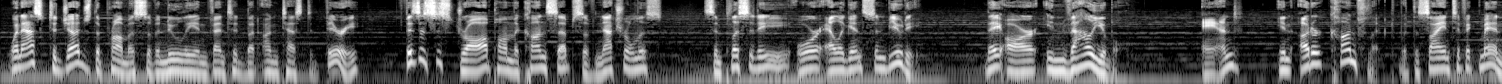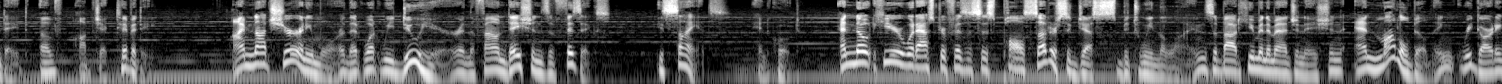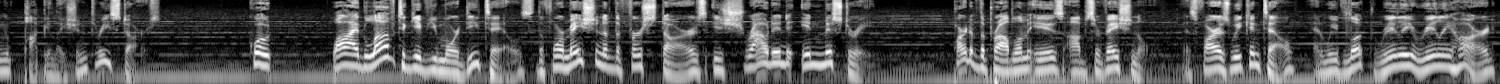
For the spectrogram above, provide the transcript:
When asked to judge the promise of a newly invented but untested theory, Physicists draw upon the concepts of naturalness, simplicity, or elegance and beauty. They are invaluable and in utter conflict with the scientific mandate of objectivity. I'm not sure anymore that what we do here in the foundations of physics is science. End quote. And note here what astrophysicist Paul Sutter suggests between the lines about human imagination and model building regarding population three stars. Quote, while I'd love to give you more details, the formation of the first stars is shrouded in mystery. Part of the problem is observational. As far as we can tell, and we've looked really, really hard,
